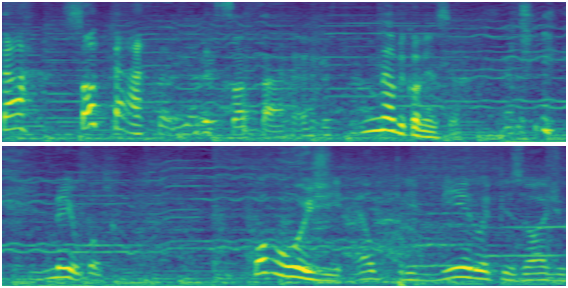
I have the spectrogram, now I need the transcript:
Tá, só tá, tá ligado? Só tá. Não me convenceu. Nem um pouco. Como hoje é o primeiro episódio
